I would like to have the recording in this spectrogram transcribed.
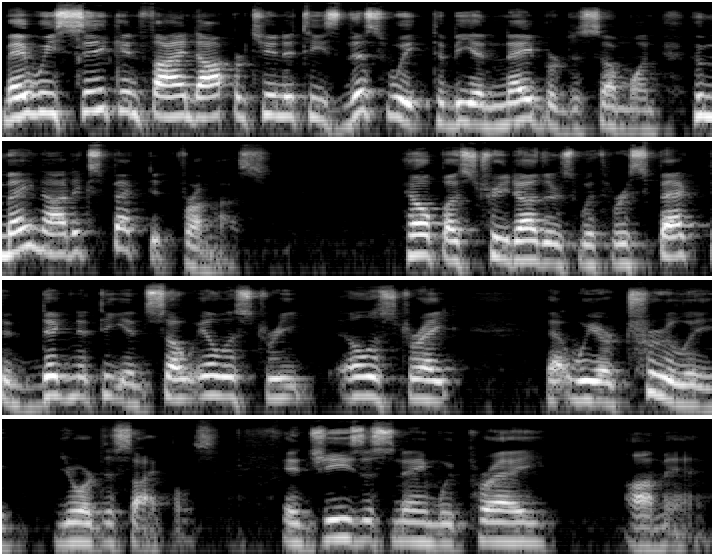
May we seek and find opportunities this week to be a neighbor to someone who may not expect it from us. Help us treat others with respect and dignity and so illustrate, illustrate that we are truly your disciples. In Jesus' name we pray. Amen.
